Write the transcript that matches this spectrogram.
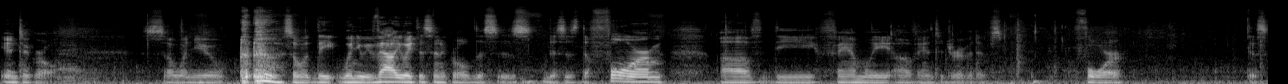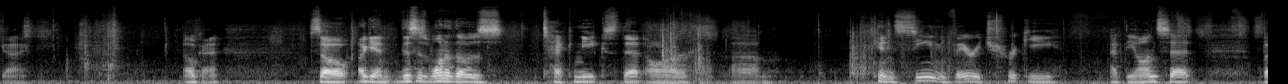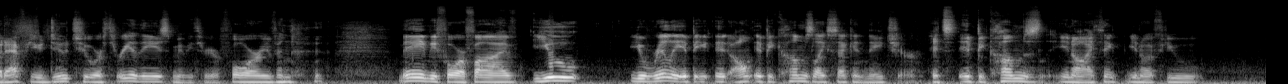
integral. So when you so the when you evaluate this integral, this is this is the form of the family of antiderivatives for this guy. Okay. So again, this is one of those techniques that are um, can seem very tricky at the onset but after you do two or three of these, maybe three or four even, maybe four or five, you you really it be, it it becomes like second nature. It's it becomes you know I think you know if you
